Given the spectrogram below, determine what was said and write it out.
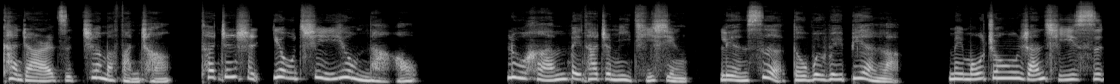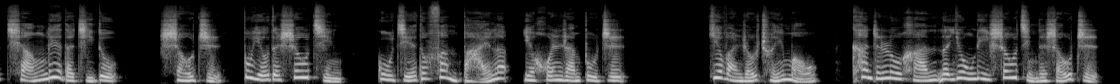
看着儿子这么反常，他真是又气又恼。鹿晗被他这么一提醒，脸色都微微变了。美眸中燃起一丝强烈的嫉妒，手指不由得收紧，骨节都泛白了，也浑然不知。叶婉柔垂眸，看着鹿晗那用力收紧的手指，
